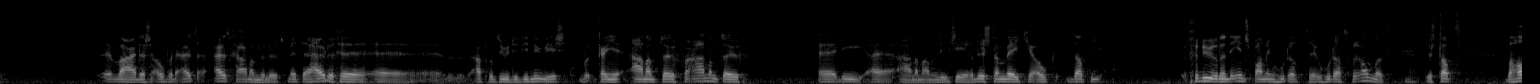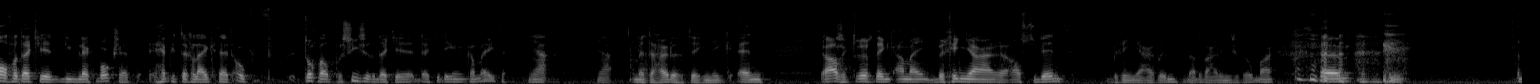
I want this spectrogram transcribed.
waardes over de uit, uitgeademde lucht. Met de huidige eh, apparatuur die er nu is, kan je ademteug voor ademteug eh, die eh, adem analyseren. Dus dan weet je ook dat die gedurende de inspanning hoe dat, hoe dat verandert. Dus dat, behalve dat je die black box hebt, heb je tegelijkertijd ook toch wel preciezer dat je, dat je dingen kan meten Ja, ja. met de huidige techniek. En ja, als ik terugdenk aan mijn beginjaren als student, beginjaren, nou dat waren er niet zoveel, maar ehm,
